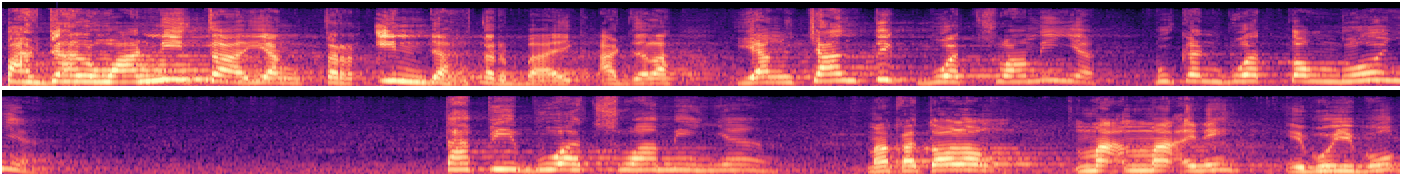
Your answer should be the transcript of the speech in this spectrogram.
Padahal wanita yang terindah terbaik adalah yang cantik buat suaminya, bukan buat tonggonya. Tapi buat suaminya. Maka tolong emak-emak ini, ibu-ibu,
